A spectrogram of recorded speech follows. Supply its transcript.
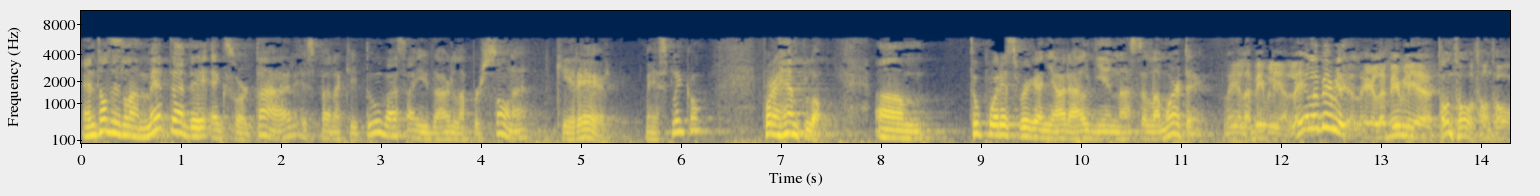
Entonces la meta de exhortar es para que tú vas a ayudar a la persona a querer. ¿Me explico? Por ejemplo, um, tú puedes regañar a alguien hasta la muerte. Lee la Biblia, lee la Biblia, lee la Biblia, tonto, tonto.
